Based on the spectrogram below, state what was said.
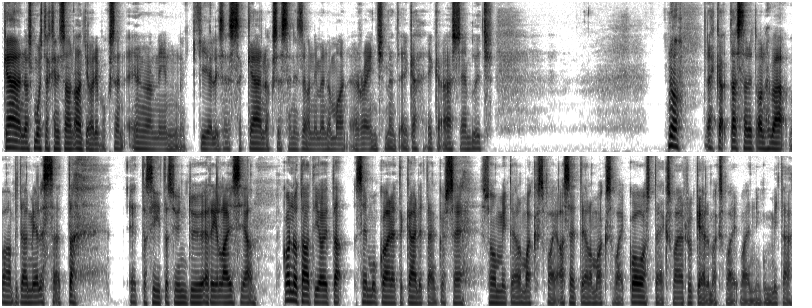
käännös. Muistaakseni se on Antioidibuksen englanninkielisessä käännöksessä, niin se on nimenomaan arrangement eikä, eikä assemblage. No, ehkä tässä nyt on hyvä vaan pitää mielessä, että, että siitä syntyy erilaisia konnotaatioita sen mukaan, että käännetäänkö se sommitelmaksi vai asetelmaksi vai koosteeksi vai rykelmäksi vai, vai niin kuin mitä,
